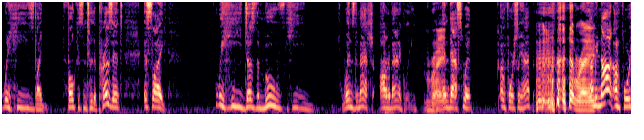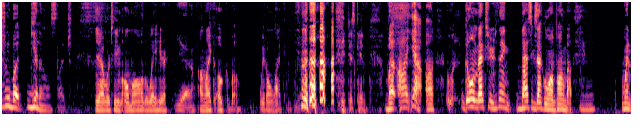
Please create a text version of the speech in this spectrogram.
when he's like focused into the present it's like when he does the move he wins the match automatically Right. and that's what unfortunately happened right. i mean not unfortunately but you know it's like yeah, we're Team Oma all the way here. yeah Unlike Okubo, we don't like him. Just kidding. But uh, yeah, uh, going back to your thing, that's exactly what I'm talking about. When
